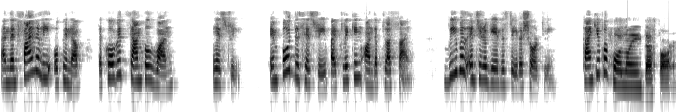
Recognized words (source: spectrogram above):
and then finally open up the COVID Sample 1 history. Import this history by clicking on the plus sign. We will interrogate this data shortly. Thank you for following thus far.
